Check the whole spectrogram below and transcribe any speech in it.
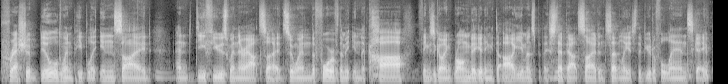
pressure build when people are inside mm. and defuse when they're outside. So when the four of them are in the car, things are going wrong, they're getting into arguments, but they step outside and suddenly it's the beautiful landscape.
